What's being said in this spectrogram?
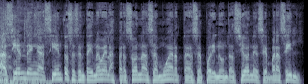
Ascienden a 169 las personas muertas por inundaciones en Brasil.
